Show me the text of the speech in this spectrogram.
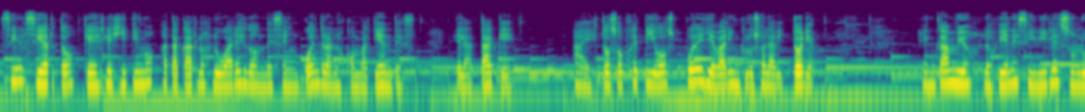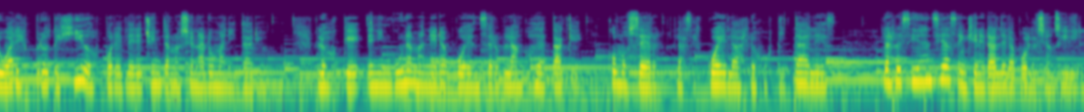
Sí es cierto que es legítimo atacar los lugares donde se encuentran los combatientes. El ataque a estos objetivos puede llevar incluso a la victoria. En cambio, los bienes civiles son lugares protegidos por el derecho internacional humanitario, los que de ninguna manera pueden ser blancos de ataque, como ser las escuelas, los hospitales, las residencias en general de la población civil.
